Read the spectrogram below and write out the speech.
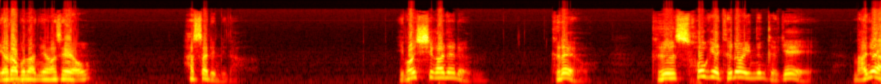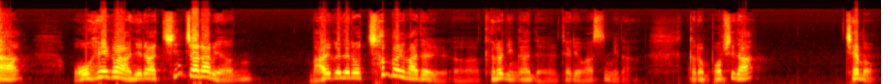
여러분 안녕하세요. 핫살입니다. 이번 시간에는 그래요. 그 속에 들어있는 그게 만약 오해가 아니라 진짜라면 말 그대로 천벌받을 어, 그런 인간들 데려왔습니다. 그럼 봅시다. 제목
